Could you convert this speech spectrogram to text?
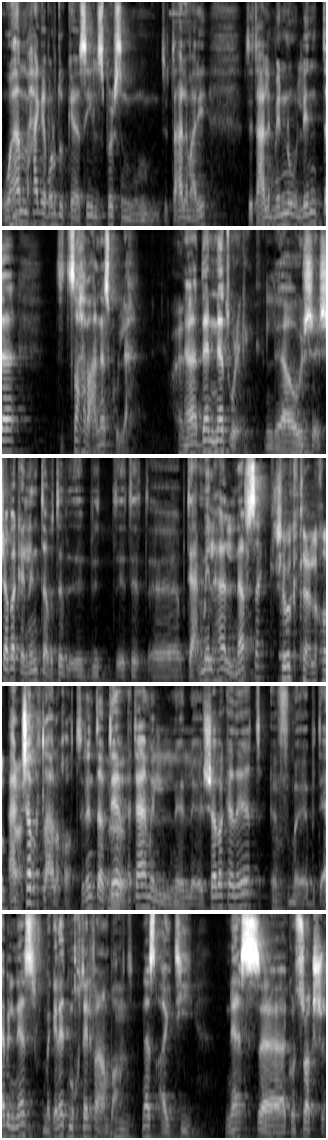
وأهم حاجة برضو ك sales person تتعلم عليه تتعلم منه اللي أنت تتصاحب على الناس كلها. حلو. ها ده ال networking. الش- الشبكة اللي أنت بت بت بت آه، بتعملها لنفسك. شبكة العلاقات بتاعتك. شبكة العلاقات. اللي أنت بتعمل الشبكة ديت في بتقابل ناس في مجالات مختلفة عن بعض. ناس IT ناس construction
